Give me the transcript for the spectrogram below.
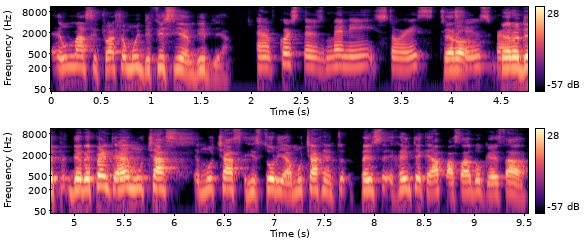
de una situación muy difícil en Biblia. And of course, there's many stories to Pero, choose from. pero de, de repente hay muchas, muchas historias, mucha gente, gente que ha pasado que está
